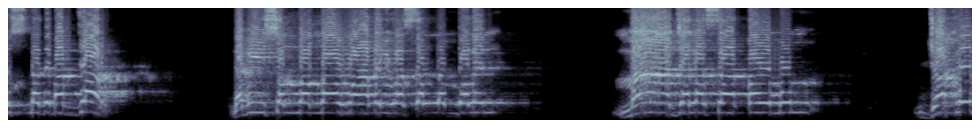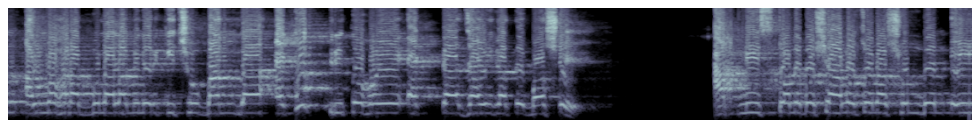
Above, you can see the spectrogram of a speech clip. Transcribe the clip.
মুসনাদে বাজ্জার। নবী সাল্লাল্লাহু আলাইহি ওয়াসাল্লাম বলেন, মা জালাসা কওমুন যখন আল্লাহ রাব্বুল আলামিনের কিছু বান্দা একত্রিত হয়ে একটা জায়গাতে বসে, আপনি স্টলে বসে আলোচনা শুনবেন, এই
